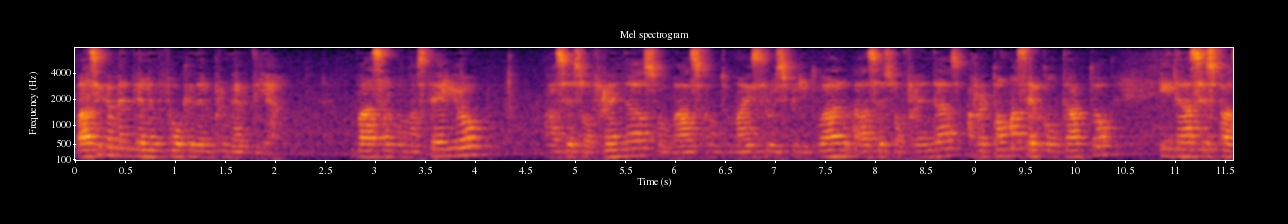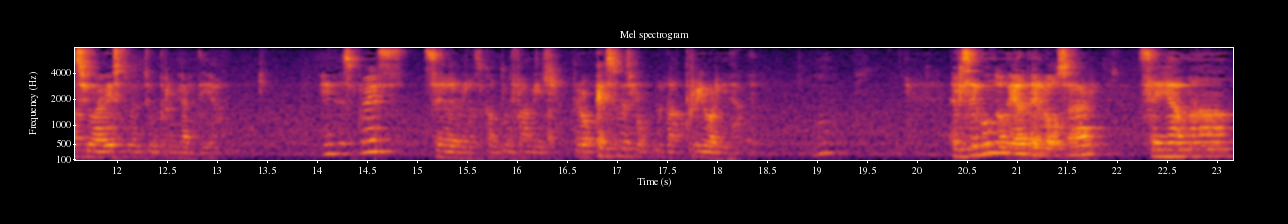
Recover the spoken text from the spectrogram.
básicamente el enfoque del primer día. Vas al monasterio, haces ofrendas o vas con tu maestro espiritual, haces ofrendas, retomas el contacto y das espacio a esto en tu primer día. Y después celebras con tu familia, pero eso es lo- la prioridad. El segundo día de Losar se llama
